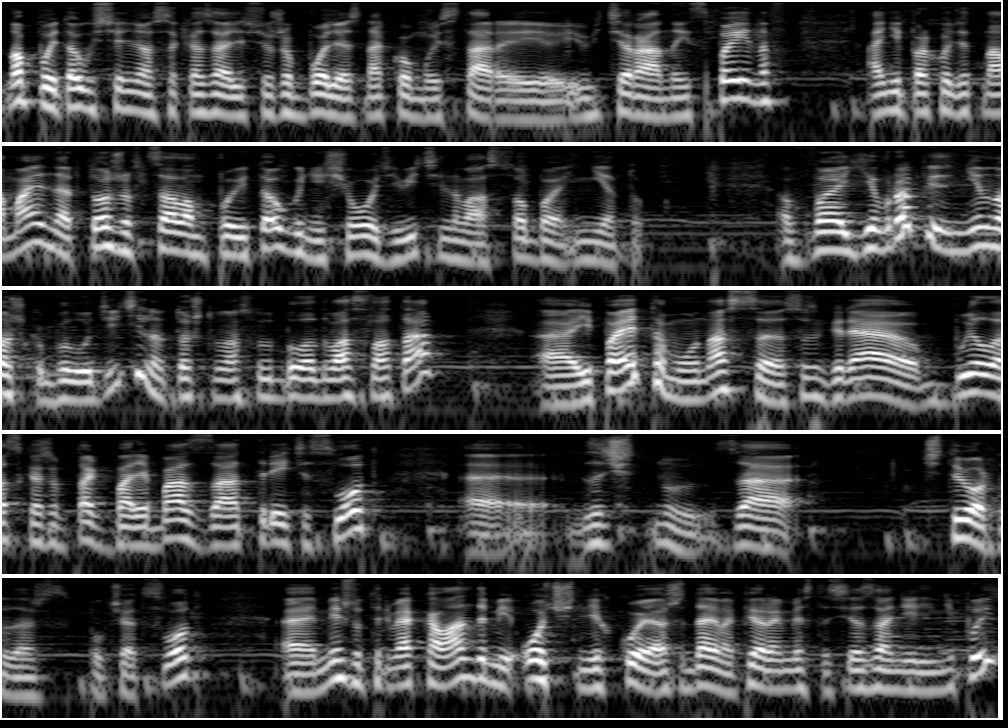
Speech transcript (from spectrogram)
Но по итогу сильно у нас оказались уже более знакомые старые ветераны из Пейнов. Они проходят на майнер. Тоже в целом по итогу ничего удивительного особо нету. В Европе немножко было удивительно то, что у нас тут было два слота, и поэтому у нас, э, собственно говоря, была, скажем так, борьба за третий слот, э, за, ну, за четвертый даже, получается, слот, между тремя командами. Очень легко и ожидаемо первое место себе заняли Непы.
